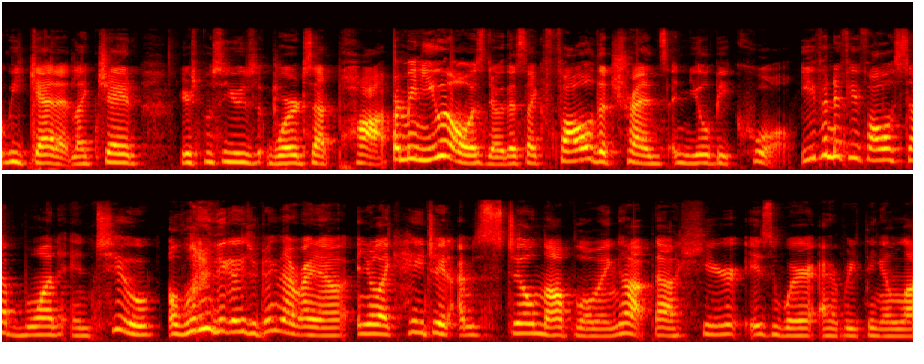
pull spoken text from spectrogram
we get it. Like, Jade, you're supposed to use words that pop. I mean, you always know this, like follow the trends and you'll be cool. Even if you follow step one and two, a lot of you guys are doing that right now and you're like, hey Jade, I'm still not blowing up. Now here is where everything aligns.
